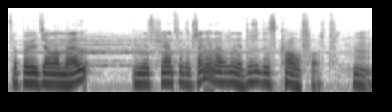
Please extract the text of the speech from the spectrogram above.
Co powiedziała Mel? Niesprzyjające otoczenie, nawet nie, duży dyskomfort. Hmm.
